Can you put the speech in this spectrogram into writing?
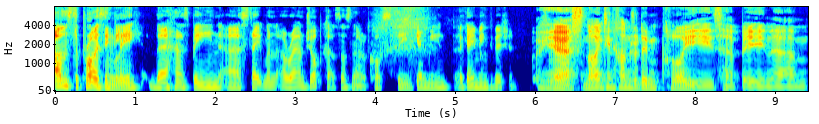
unsurprisingly, there has been a statement around job cuts, hasn't there, across the gaming uh, gaming division? Yes, 1,900 employees have been um,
